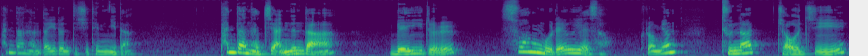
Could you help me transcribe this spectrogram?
판단한다 이런 뜻이 됩니다. 판단하지 않는다. 매일을 수확물에 의해서. 그러면 do not 저지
